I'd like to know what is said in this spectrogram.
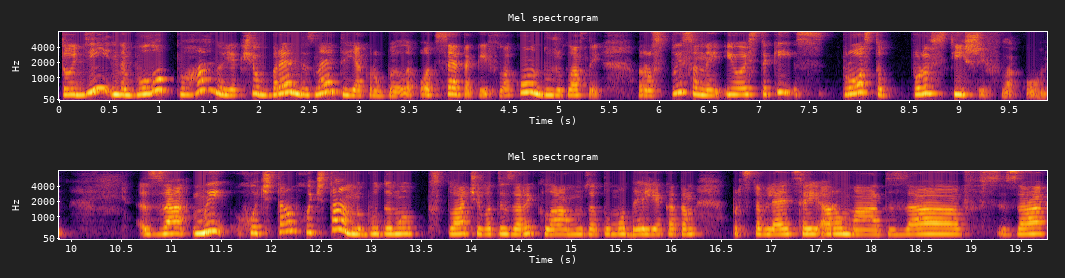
Тоді не було б погано, якщо бренди, знаєте, як робили? Оце такий флакон, дуже класний, розписаний, і ось такий просто простіший флакон. За ми, хоч там, хоч там, ми будемо сплачувати за рекламу, за ту модель, яка там представляє цей аромат, за, за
